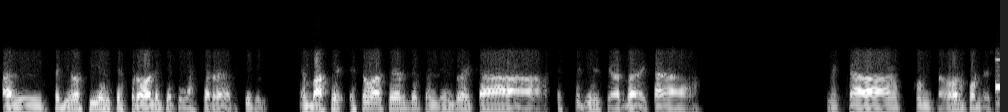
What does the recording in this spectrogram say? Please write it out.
al periodo siguiente es probable que tengas que revertirlo. En base, esto va a ser dependiendo de cada experiencia, ¿verdad? De cada, de cada contador, por decirlo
